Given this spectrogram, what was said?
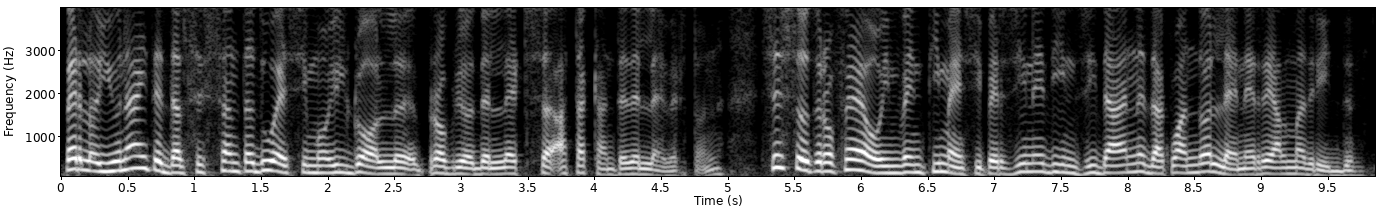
Per lo United al 62esimo il gol proprio dell'ex attaccante dell'Everton. Sesto trofeo in 20 mesi per Zinedine Zidane da quando allena il Real Madrid.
